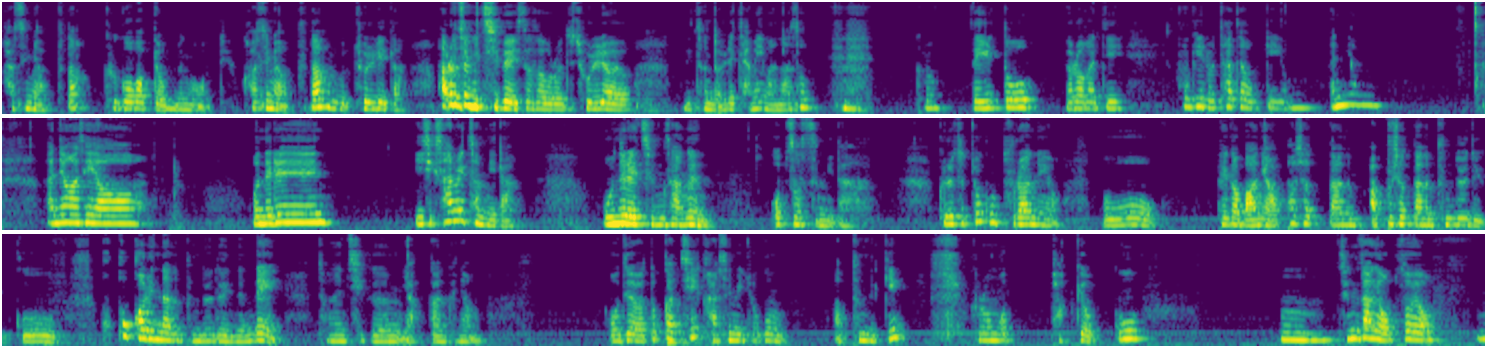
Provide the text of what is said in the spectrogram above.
가슴이 아프다? 그거밖에 없는 것 같아요. 가슴이 아프다? 그리고 졸리다. 하루 종일 집에 있어서 그런지 졸려요. 근데 전 원래 잠이 많아서. 그럼 내일 또 여러 가지 후기로 찾아올게요. 안녕. 안녕하세요. 오늘은 이식 3일 차입니다. 오늘의 증상은 없었습니다. 그래서 조금 불안해요. 뭐 배가 많이 아파셨다는 아프셨다는 분들도 있고 콕콕거린다는 분들도 있는데 저는 지금 약간 그냥 어제와 똑같이 가슴이 조금 아픈 느낌 그런 것밖에 없고 음 증상이 없어요.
